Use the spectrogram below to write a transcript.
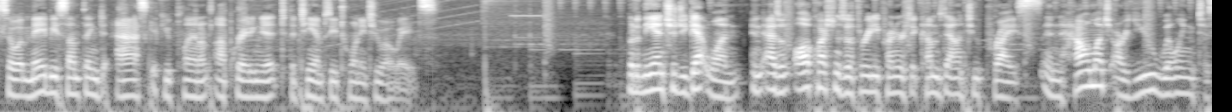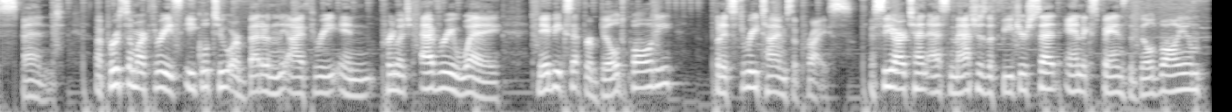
so it may be something to ask if you plan on upgrading it to the TMC 2208s. But in the end, should you get one? And as with all questions of 3D printers, it comes down to price and how much are you willing to spend? A Prusa Mark III is equal to or better than the i3 in pretty much every way, maybe except for build quality, but it's three times the price. A CR10S matches the feature set and expands the build volume,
